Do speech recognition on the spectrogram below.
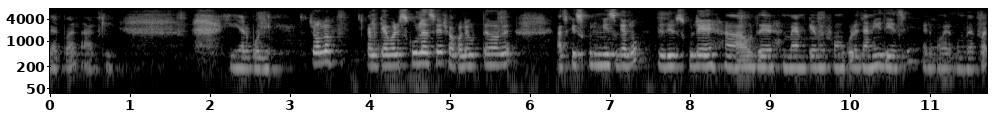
ব্যাপার আর কি কি আর বলি। চলো, কালকে আবার স্কুল আছে, সকালে উঠতে হবে। আজকে স্কুল মিস গেল, যদিও স্কুলে ওদের ম্যামকে আমি ফোন করে জানিয়ে দিয়েছি, এরকম এরকম ব্যাপার।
